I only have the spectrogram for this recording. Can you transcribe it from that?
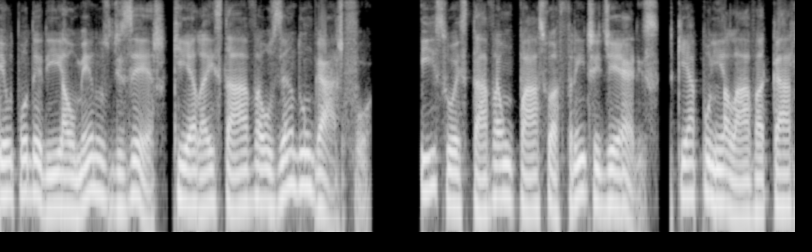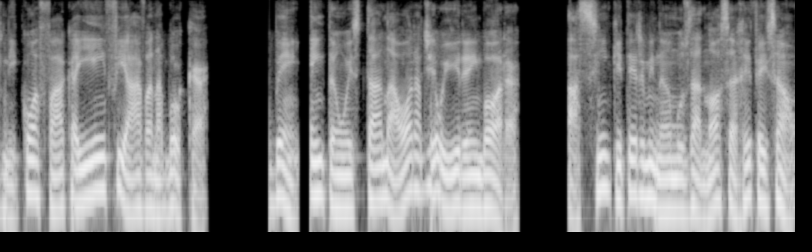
eu poderia ao menos dizer que ela estava usando um garfo. Isso estava um passo à frente de Eris, que apunhalava a carne com a faca e enfiava na boca. Bem, então está na hora de eu ir embora. Assim que terminamos a nossa refeição,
